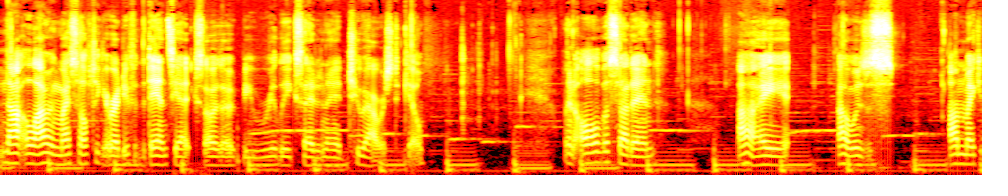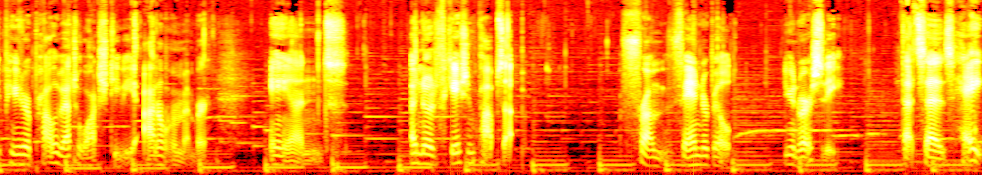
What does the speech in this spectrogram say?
not allowing myself to get ready for the dance yet because I, was I would be really excited and I had two hours to kill. When all of a sudden, I I was on my computer, probably about to watch TV. I don't remember, and a notification pops up from Vanderbilt University that says, "Hey,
